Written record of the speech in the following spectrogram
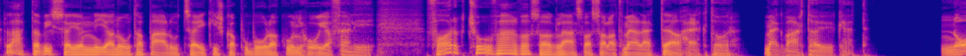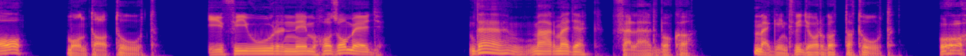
Látta visszajönni Janót a Pál utcai kiskapuból a kunyhója felé. Fark csóválva, szaglászva szaladt mellette a Hektor. Megvárta őket. No, mondta a tót. Ifi úr, nem hozom egy? De már megyek, felelt Boka. Megint vigyorgott a tót. Oh,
